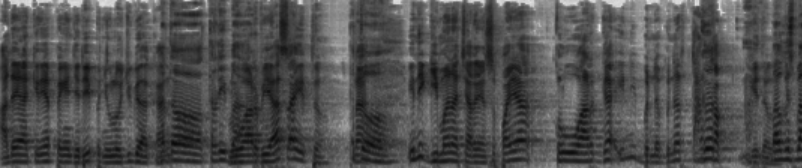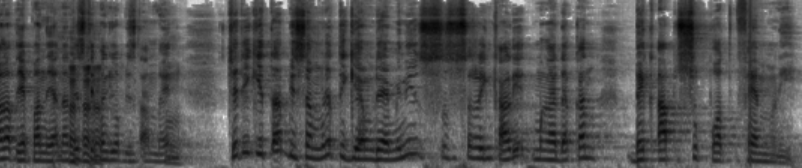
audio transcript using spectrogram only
ada yang akhirnya pengen jadi penyuluh juga kan. Betul, terlibat. Luar biasa itu. Nah, betul. Ini gimana caranya supaya keluarga ini benar-benar tangkap Good. gitu. Bagus banget ya Pan ya. Nanti Steven juga bisa tambahin. Hmm. Jadi kita bisa melihat di GMDM ini sering kali mengadakan backup support family.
